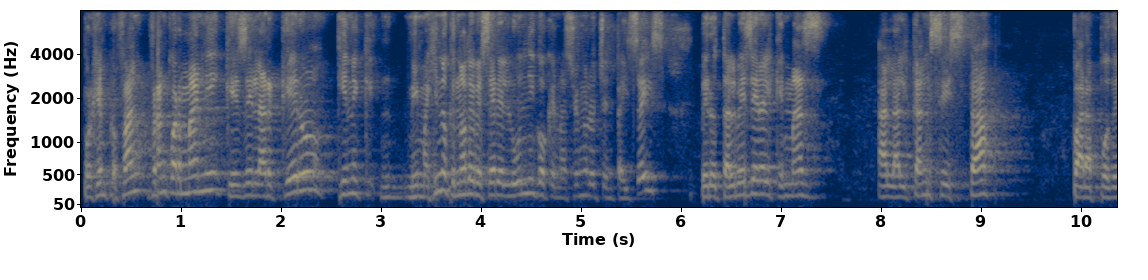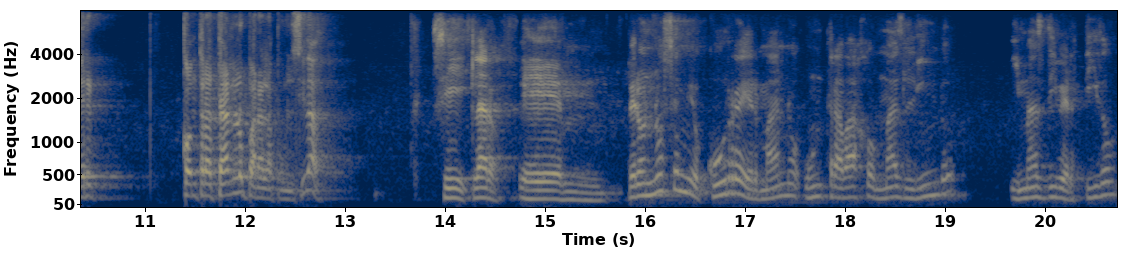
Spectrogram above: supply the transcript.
por ejemplo, Fran- Franco Armani, que es el arquero, tiene que, me imagino que no debe ser el único que nació en el 86, pero tal vez era el que más al alcance está para poder contratarlo para la publicidad. Sí, claro. Em, pero no se me ocurre, hermano, un trabajo más lindo y más divertido,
